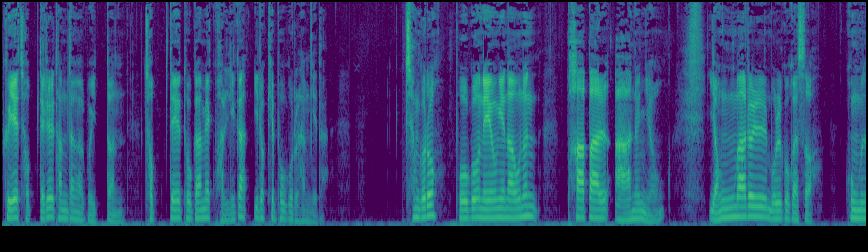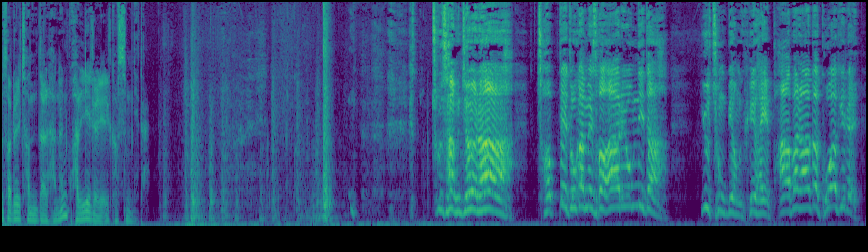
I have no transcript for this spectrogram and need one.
그의 접대를 담당하고 있던 접대 도감의 관리가 이렇게 보고를 합니다. 참고로 보고 내용에 나오는 파발아는요, 영마를 몰고 가서 공문서를 전달하는 관리를 일컫습니다. 주상 전하, 접대 도감에서 아뢰옵니다. 유총병 회하의 파발아가 고하기를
